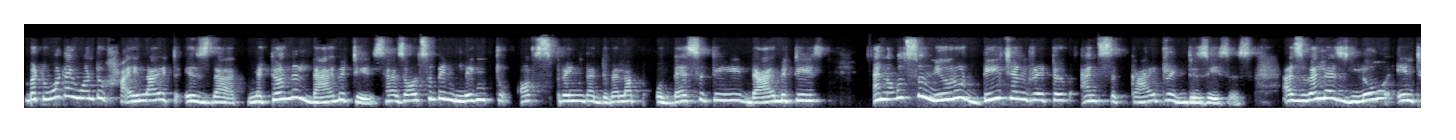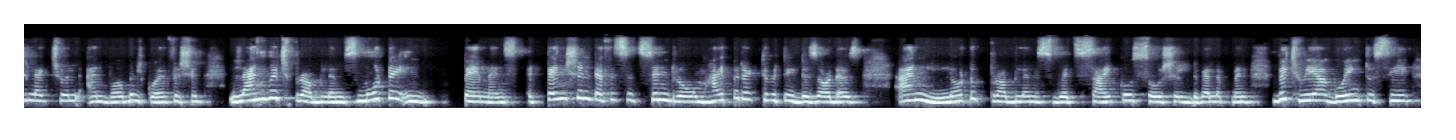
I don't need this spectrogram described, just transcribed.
But what I want to highlight is that maternal diabetes has also been linked to offspring that develop obesity, diabetes, and also neurodegenerative and psychiatric diseases, as well as low intellectual and verbal coefficient, language problems, motor in, impairments, attention deficit syndrome, hyperactivity disorders, and lot of problems with psychosocial development, which we are going to see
